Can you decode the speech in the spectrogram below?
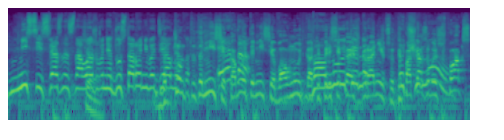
миссии, связанной с налаживанием двустороннего Да диалога. причем это миссия, кого эта миссия волнует, когда волнует ты пересекаешь именно- границу? Ты Почему? показываешь факс,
